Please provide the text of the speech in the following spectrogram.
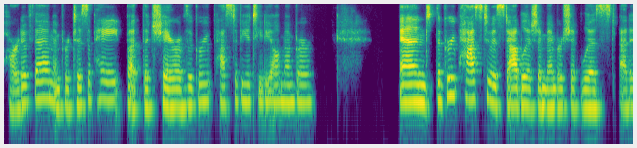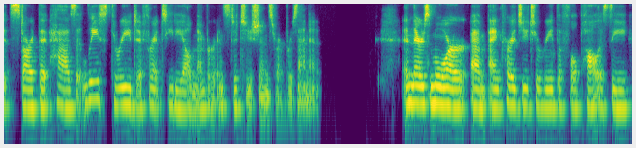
part of them and participate, but the chair of the group has to be a TDL member. And the group has to establish a membership list at its start that has at least three different TDL member institutions represented. And there's more, um, I encourage you to read the full policy.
